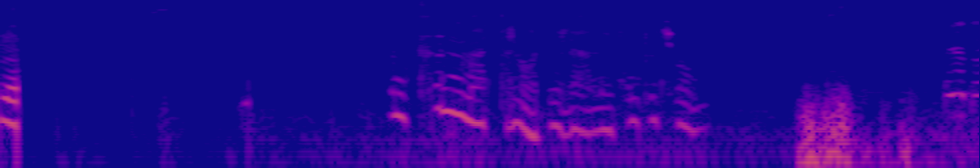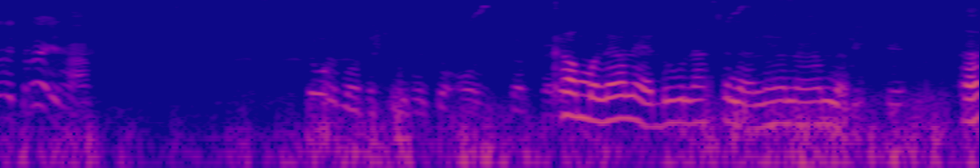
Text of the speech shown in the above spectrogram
เลยมันขึ้นมาตลอดเวลาเลยท่านผู้ชม Bây giờ tôi tới hả? Chỗ là một cái chỗ chỗ cái เข้าหมดแล้วแหละดูลักษณะแล้วน้ำน่ะ lịch thế. ฮะ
